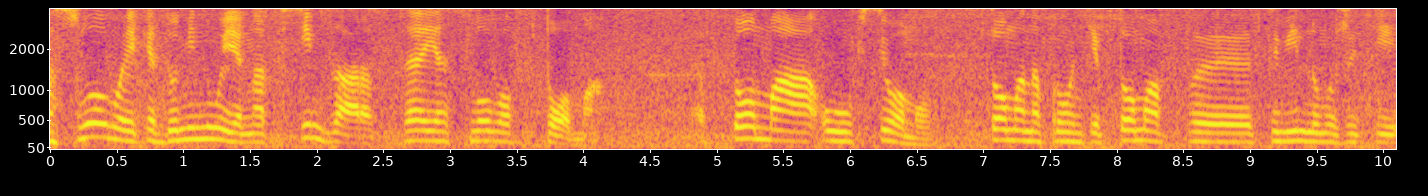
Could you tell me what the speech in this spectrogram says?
е, слово, яке домінує над всім зараз. Це є слово втома. Втома у всьому. Втома на фронті, втома в е, цивільному житті.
